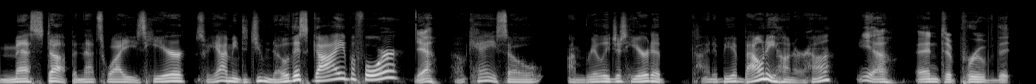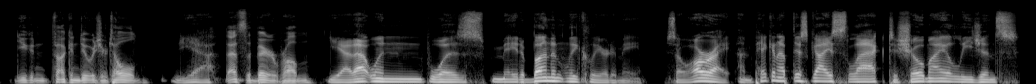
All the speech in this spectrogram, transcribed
messed up and that's why he's here. So, yeah, I mean, did you know this guy before? Yeah. Okay. So I'm really just here to kind of be a bounty hunter, huh? Yeah. And to prove that you can fucking do what you're told. Yeah. That's the bigger problem. Yeah, that one was made abundantly clear to me. So, all right, I'm picking up this guy's slack to show my allegiance,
